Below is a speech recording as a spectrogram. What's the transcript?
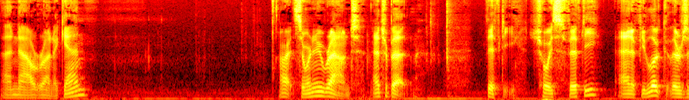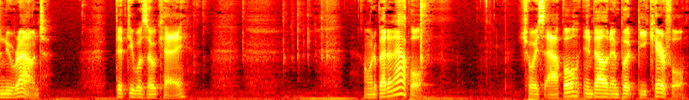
And now run again. All right, so we're in a new round. Enter bet 50. Choice 50. And if you look, there's a new round. 50 was okay. I want to bet an apple. Choice apple. Invalid input, be careful.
